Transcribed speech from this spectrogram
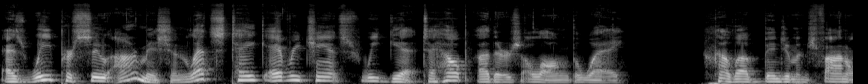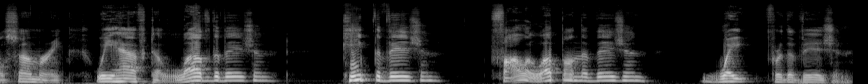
As we pursue our mission, let's take every chance we get to help others along the way. I love Benjamin's final summary. We have to love the vision, keep the vision, follow up on the vision, wait for the vision.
